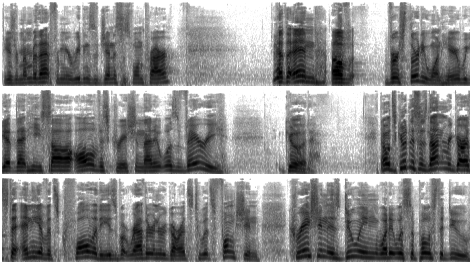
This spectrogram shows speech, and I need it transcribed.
You guys remember that from your readings of Genesis 1 prior? And at the end of verse 31 here, we get that He saw all of His creation, that it was very good. Now, its goodness is not in regards to any of its qualities, but rather in regards to its function. Creation is doing what it was supposed to do,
